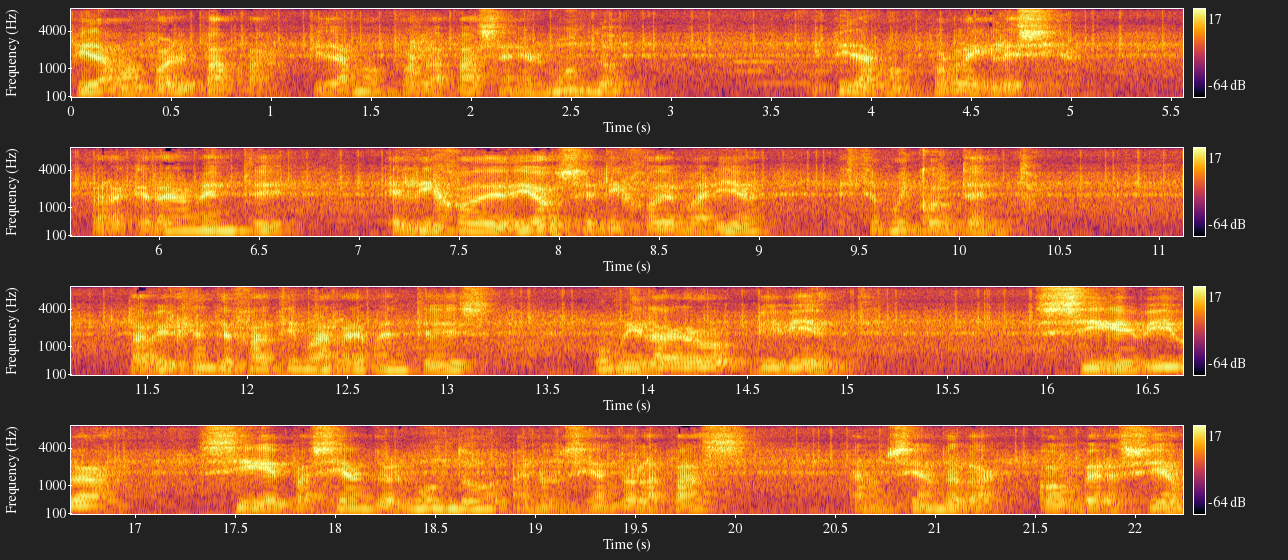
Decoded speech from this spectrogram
Pidamos por el Papa, pidamos por la paz en el mundo y pidamos por la Iglesia, para que realmente el Hijo de Dios, el Hijo de María, esté muy contento. La Virgen de Fátima realmente es un milagro viviente. Sigue viva, sigue paseando el mundo, anunciando la paz, anunciando la conversión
